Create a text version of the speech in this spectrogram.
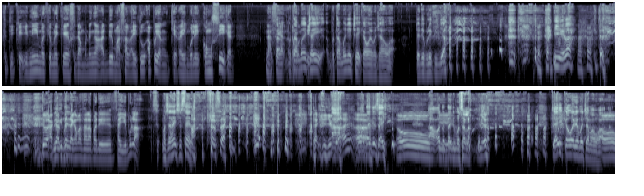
ketika ini mereka-mereka yang sedang mendengar ada masalah itu, apa yang Cik Rahim boleh kongsikan nasihat Tak, pertama tips? cari pertamanya cari kawan macam awak. Jadi boleh pinjam. Iyalah. Kita Itu akan kita- mendatangkan masalah pada saya pula. masalah saya selesai. Selesai. Tanya juga Ah, eh. awak Ah. tanya saya. Oh. Ah, awak tak okey. tanya masalah. Ya. Cari kawan yang macam awak. Oh.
